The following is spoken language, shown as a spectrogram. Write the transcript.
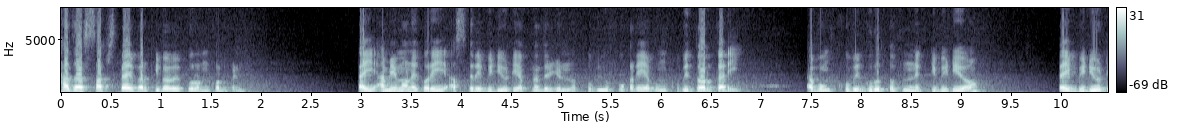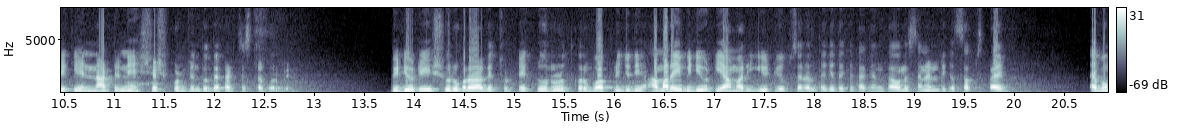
হাজার সাবস্ক্রাইবার কীভাবে পূরণ করবেন? তাই আমি মনে করি, আজকের এই ভিডিওটি আপনাদের জন্য খুবই উপকারী এবং খুবই দরকারি এবং খুবই গুরুত্বপূর্ণ একটি ভিডিও। তাই ভিডিওটিকে না টেনে শেষ পর্যন্ত দেখার চেষ্টা করবেন। ভিডিওটি শুরু করার আগে ছোট্ট একটু অনুরোধ করব, আপনি যদি আমার এই ভিডিওটি আমার ইউটিউব চ্যানেল থেকে দেখে থাকেন, তাহলে চ্যানেলটিকে সাবস্ক্রাইব এবং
